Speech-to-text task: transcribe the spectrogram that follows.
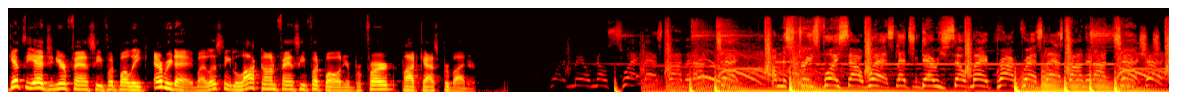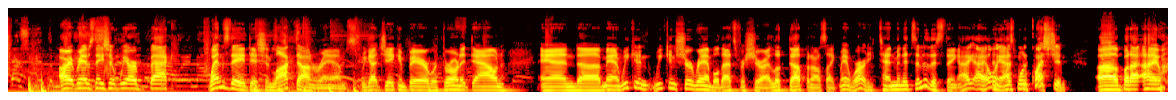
Get the edge in your fantasy football league every day by listening to Locked On Fantasy Football on your preferred podcast provider. I'm the streets voice out west, legendary self-made progress. Last time that I checked. All right, Rams Nation, we are back. Wednesday edition, Locked On Rams. We got Jake and Bear. We're throwing it down. And uh, man, we can we can sure ramble. That's for sure. I looked up and I was like, man, we're already ten minutes into this thing. I, I only asked one question. Uh, but I, I,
